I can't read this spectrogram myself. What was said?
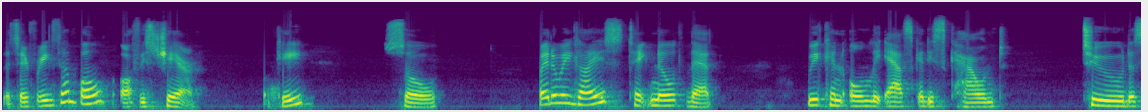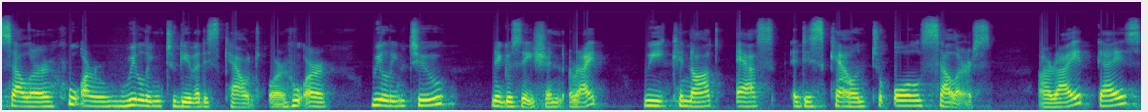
Let's say, for example, office chair. Okay, so by the way, guys, take note that we can only ask a discount to the seller who are willing to give a discount or who are willing to negotiation all right we cannot ask a discount to all sellers all right guys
